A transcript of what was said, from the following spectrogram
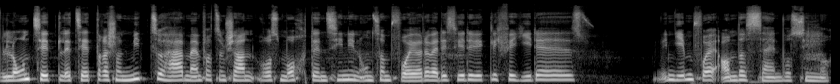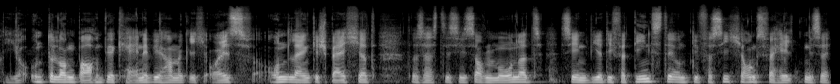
Lohnzettel etc. schon mitzuhaben, einfach zum Schauen, was macht denn Sinn in unserem Fall, oder? Weil das wird ja wirklich für jedes in jedem Fall anders sein, was Sinn macht. Ja, Unterlagen brauchen wir keine. Wir haben eigentlich alles online gespeichert. Das heißt, es ist auf einen Monat, sehen wir die Verdienste und die Versicherungsverhältnisse.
